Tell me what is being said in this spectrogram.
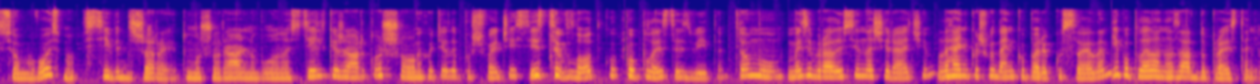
сьома-восьма. Всі від жари, тому що реально було настільки жарко, що ми хотіли пошвидше сісти в лодку, поплисти звідти. Тому ми зібрали всі наші речі, легенько швиденько перекусили і поплили назад до пристані.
